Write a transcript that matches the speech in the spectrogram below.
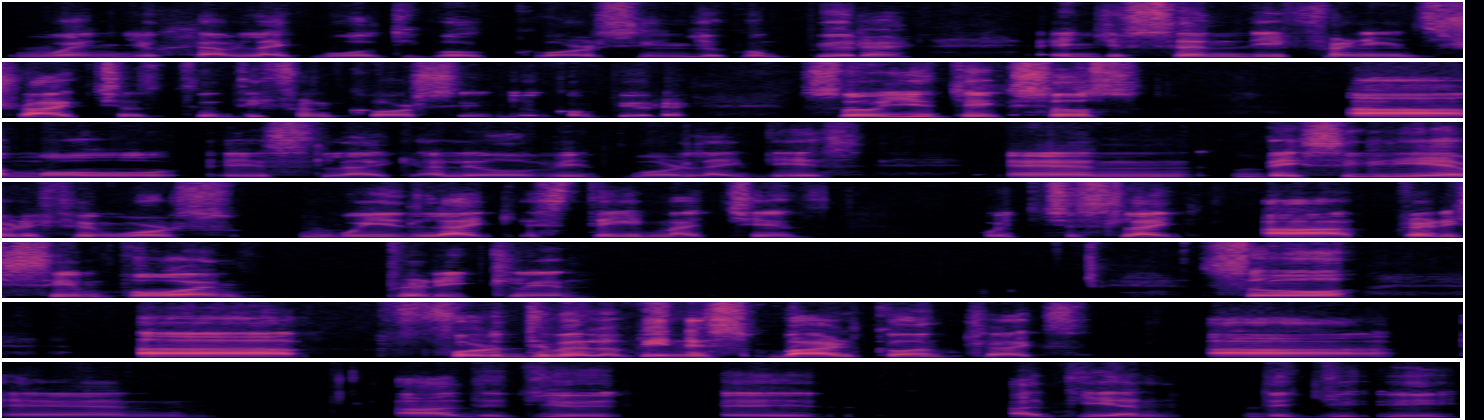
when you have like multiple cores in your computer and you send different instructions to different cores in your computer. So UTXO's uh, model is like a little bit more like this. And basically everything works with like state machines, which is like uh, pretty simple and pretty clean. So uh, for developing smart contracts, uh, and uh, you uh, at the end the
